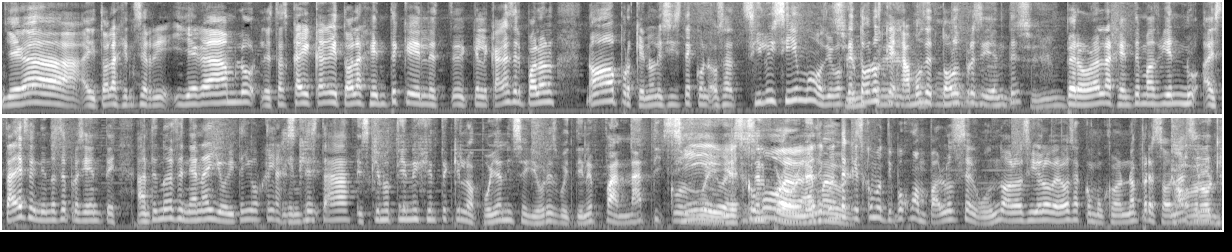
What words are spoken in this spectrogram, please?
Llega y toda la gente se ríe. Y llega AMLO, le estás cague, y cague y toda la gente que le, que le cagas el palo. No, porque no lo hiciste con. O sea, sí lo hicimos. Yo creo que todos nos quejamos de todos los presidentes. sí. Pero ahora la gente más bien no- está defendiendo a ese presidente. Antes no defendían a ellos. Ahorita creo que la Es gente que, está. es que no tiene gente que lo apoya ni seguidores, güey. Tiene fanáticos, Sí, güey. y ese es como, el haz de cuenta que es como tipo Juan Pablo II, algo así yo lo veo, o sea, como con una persona así. Cabrón.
